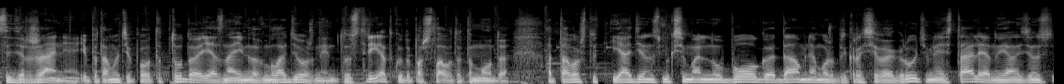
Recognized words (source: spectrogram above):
содержание. И потому, типа, вот оттуда, я знаю, именно в молодежной индустрии, откуда пошла вот эта мода. От того, что я оденусь максимально убого, да, у меня может быть красивая грудь, у меня есть талия, но я оденусь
